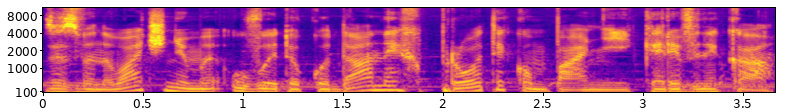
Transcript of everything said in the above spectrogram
за звинуваченнями у витоку даних проти компанії керівника.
